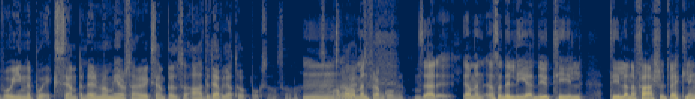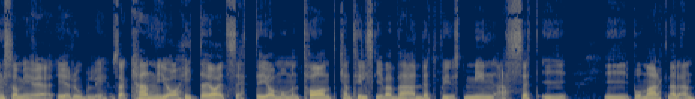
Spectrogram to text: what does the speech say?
var inne på exempel, är det några mer så här exempel? Så, ah, det där vill jag ta upp också, så, mm, som har varit ja, men, framgångar. Mm. Här, ja, men, alltså, det leder ju till till en affärsutveckling som är, är rolig. Så här, kan jag, hittar jag ett sätt där jag momentant kan tillskriva värdet på just min asset i, i, på marknaden,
